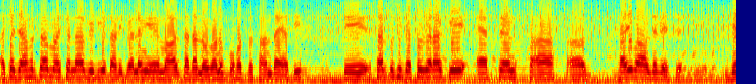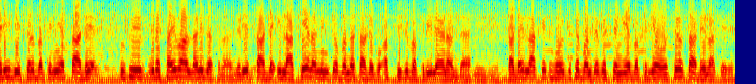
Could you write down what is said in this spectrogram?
ਅੱਛਾ ਜਾਫਰ ਸਾਹਿਬ ਮਾਸ਼ਾਅੱਲਾ ਵੀਡੀਓ ਤੁਹਾਡੀ ਪਹਿਲਾਂ ਵੀ ਇਹ ਮਾਲ ਤੁਹਾਡਾ ਲੋਕਾਂ ਨੂੰ ਬਹੁਤ ਪਸੰਦ ਆਇਆ ਸੀ ਤੇ ਸਰ ਤੁਸੀਂ ਦੱਸੋ ਜ਼ਰਾ ਕਿ ਇਸ ਟਾਈਮ ਸਾਹੀਵਾਲ ਦੇ ਵਿੱਚ ਜਿਹੜੀ ਬੀਤਲ ਬੱਕਰੀਆਂ ਤੁਹਾਡੇ ਤੁਸੀਂ ਪੂਰੇ ਸਾਹੀਵਾਲ ਦਾ ਨਹੀਂ ਦੱਸਣਾ ਜਿਹੜੀ ਤੁਹਾਡੇ ਇਲਾਕੇ ਨਾਲ ਮੀਨ ਕਿ ਬੰਦਾ ਤੁਹਾਡੇ ਕੋਲ 80 ਚ ਬੱਕਰੀ ਲੈਣ ਆਉਂਦਾ ਤੁਹਾਡੇ ਇਲਾਕੇ 'ਚ ਹੋਰ ਕਿਸੇ ਬੰਦੇ ਕੋਲ ਚੰਗੀਆਂ ਬੱਕਰੀਆਂ ਹੋ ਸਿਰਫ ਤੁਹਾਡੇ ਇਲਾਕੇ 'ਚ?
